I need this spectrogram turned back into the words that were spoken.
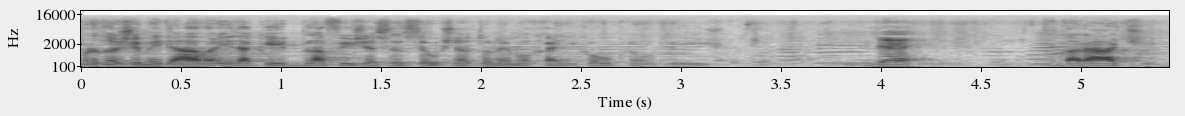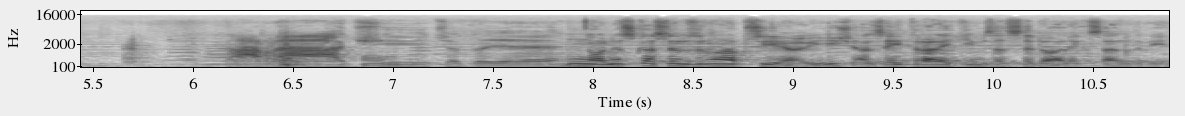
Protože mi dávali taky blafy, že jsem se už na to nemohl ani kouknout, víš? Kde? V Karáči. Karáči, co to je? No, dneska jsem zrovna přijel, víš, a zítra letím zase do Alexandrie.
